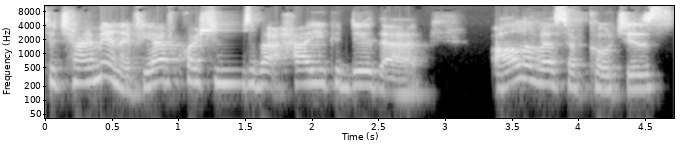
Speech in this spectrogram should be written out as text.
to chime in if you have questions about how you could do that. All of us are coaches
